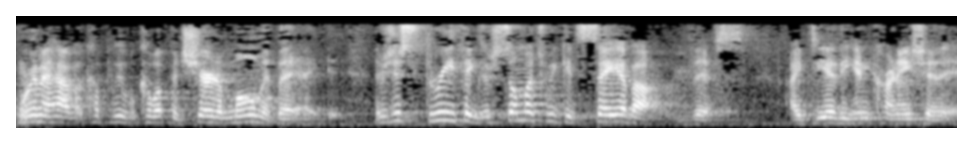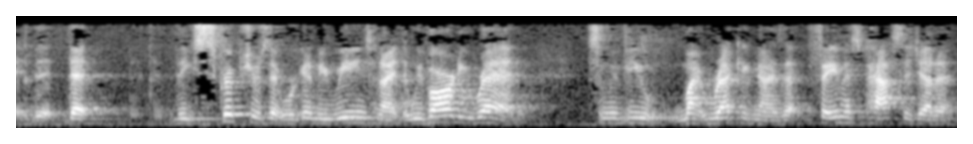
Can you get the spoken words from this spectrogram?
We're going to have a couple people come up and share in a moment, but uh, there's just three things. There's so much we could say about this idea of the incarnation uh, that, that the scriptures that we're going to be reading tonight that we've already read. Some of you might recognize that famous passage out of,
